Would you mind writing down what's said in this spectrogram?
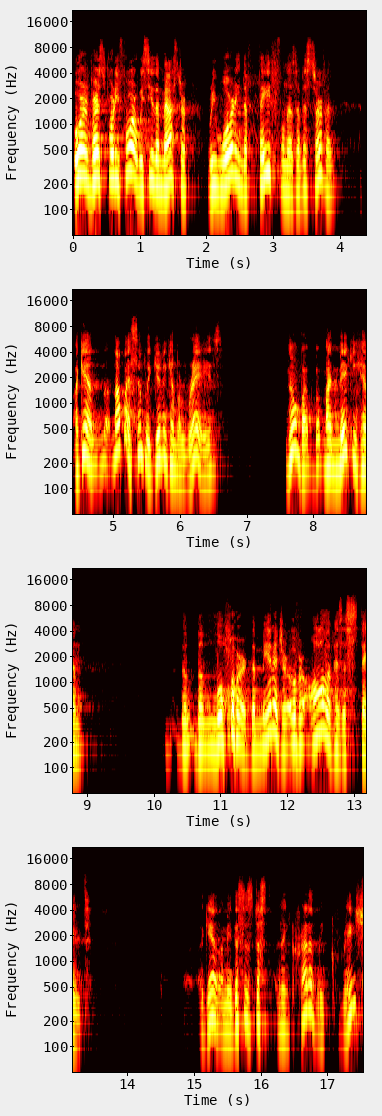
Or in verse 44, we see the master rewarding the faithfulness of his servant. Again, not by simply giving him a raise, no, but, but by making him the, the Lord, the manager over all of his estate. Again, I mean, this is just an incredibly gracious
